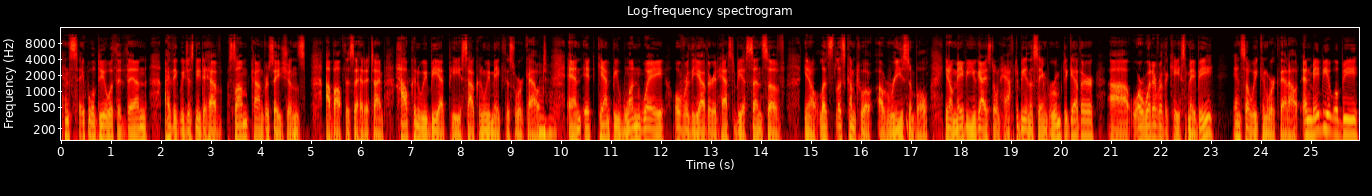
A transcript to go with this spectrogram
and say we'll deal with it then. I think we just need to have some conversations about this ahead of time. How can we be at peace? How can we make this work out? And it can't be one way over the other. It has to be a sense of, you know, let's let's come to a, a reasonable, you know, maybe you guys don't have to be in the same room together, uh, or whatever the case may be. And so we can work that out. And maybe it will be,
